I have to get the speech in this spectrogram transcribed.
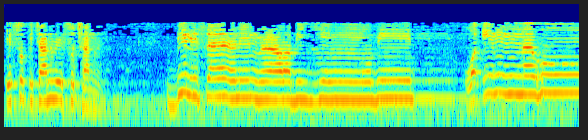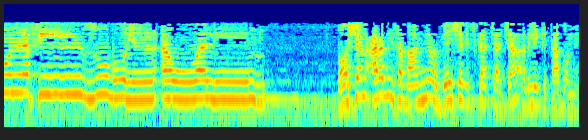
ایک سو پچانوے ایک سو چھیانوے بلسان عربی مبین وَإِنَّهُ لَفِي زُبُرِ الْأَوَّلِينَ. روشن عربی زبان میں اور بے شک اس کا چرچا اگلی کتابوں میں.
